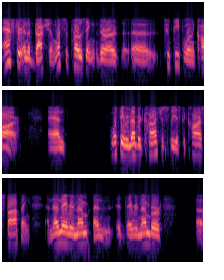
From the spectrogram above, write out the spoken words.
after an abduction, let's supposing there are uh, two people in a car, and what they remember consciously is the car stopping, and then they remember and they remember uh,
